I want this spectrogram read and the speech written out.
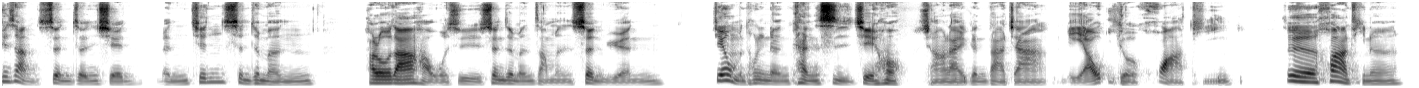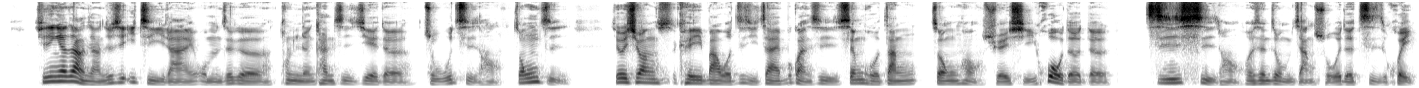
天上圣真仙，人间圣真门。Hello，大家好，我是圣真门掌门圣元。今天我们同龄人看世界，吼，想要来跟大家聊一个话题。这个话题呢，其实应该这样讲，就是一直以来我们这个同龄人看世界的主旨，哈，宗旨，就是希望是可以把我自己在不管是生活当中，哈，学习获得的知识，哈，或甚至我们讲所谓的智慧。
